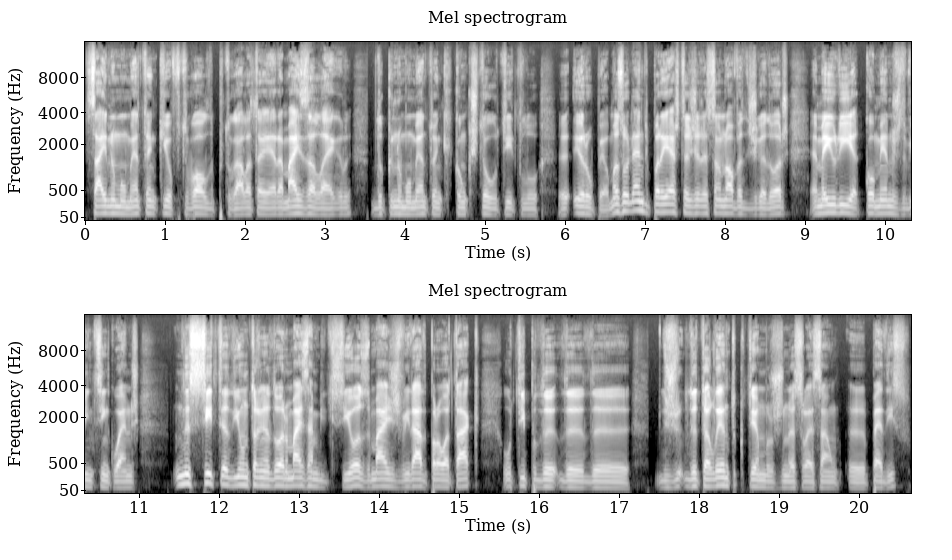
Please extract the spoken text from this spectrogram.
sai no momento em que o futebol de Portugal até era mais alegre do que no momento em que conquistou o título europeu. Mas olhando para esta geração nova de jogadores, a maioria com menos de 25 anos, necessita de um treinador mais ambicioso, mais virado para o ataque? O tipo de, de, de, de, de talento que temos na seleção uh, pede isso?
